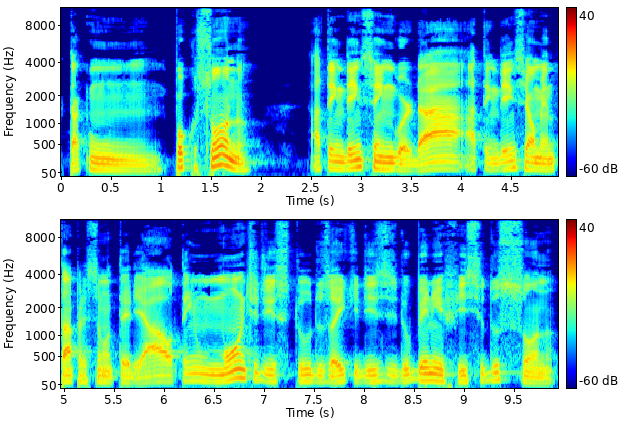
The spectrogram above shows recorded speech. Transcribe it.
está com pouco sono, a tendência é engordar, a tendência é aumentar a pressão arterial. Tem um monte de estudos aí que dizem do benefício do sono.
